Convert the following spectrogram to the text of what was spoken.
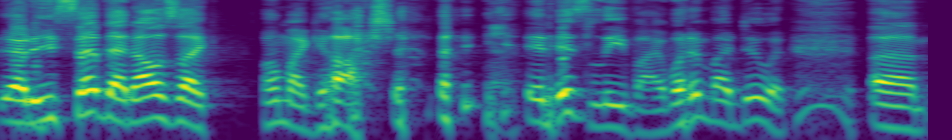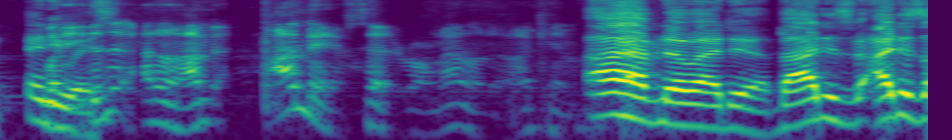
yeah, you said that, and I was like, oh my gosh, it is Levi. What am I doing? Um, Wait, anyways, is it? I don't know. I'm, I may have said it wrong. I don't know. I can't. I have no idea, but I just, I just,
